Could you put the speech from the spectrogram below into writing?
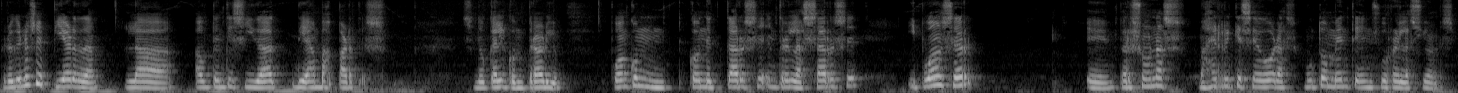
pero que no se pierda la autenticidad de ambas partes, sino que al contrario, puedan conectarse, entrelazarse y puedan ser eh, personas más enriquecedoras mutuamente en sus relaciones.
